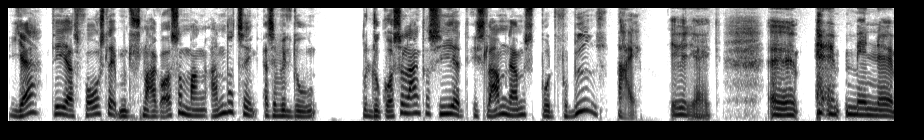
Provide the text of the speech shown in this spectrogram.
ja, det er jeres forslag, men du snakker også om mange andre ting. Altså vil du, vil du gå så langt at sige, at islam nærmest burde forbydes? Nej, det vil jeg ikke. Øh, men øh,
